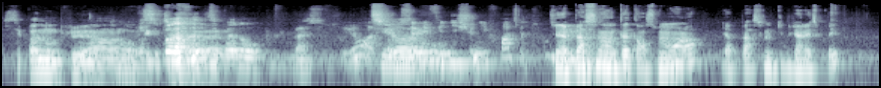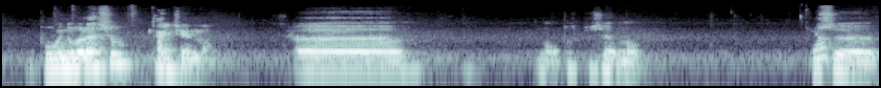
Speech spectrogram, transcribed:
C'est pas non plus un Non, objectif. C'est pas, euh, c'est pas non plus. Bah, c'est sûr, lui coup. fait ni chaud ni froid, c'est tout. tu n'as personne en tête en ce moment là? Il n'y a personne qui te vient à l'esprit? Pour une relation? Actuellement. Euh. Non, pas spécialement. Plus. Euh...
